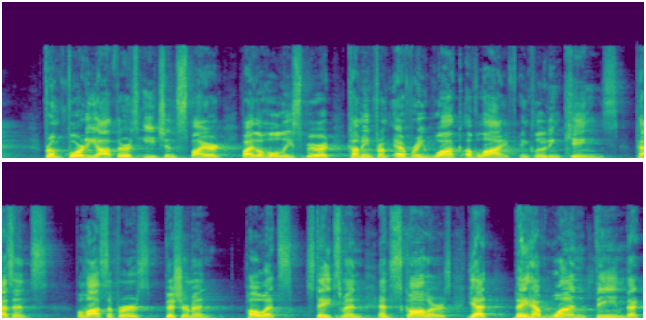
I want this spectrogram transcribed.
from 40 authors, each inspired by the Holy Spirit, coming from every walk of life, including kings, peasants, philosophers, fishermen, poets, statesmen, and scholars. Yet they have one theme that,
